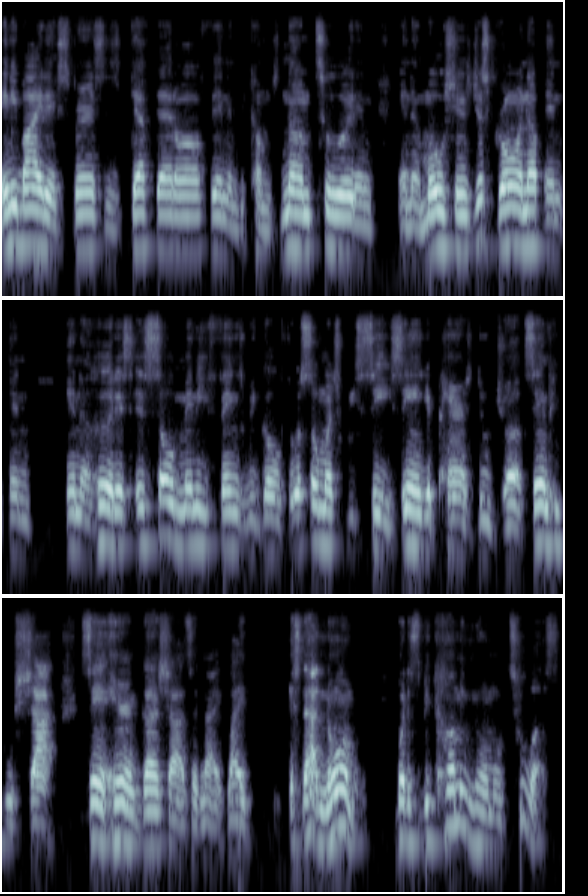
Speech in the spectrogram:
Anybody that experiences death that often and becomes numb to it and, and emotions, just growing up in in in the hood, it's, it's so many things we go through. It's so much we see, seeing your parents do drugs, seeing people shot, seeing hearing gunshots at night. Like it's not normal, but it's becoming normal to us.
